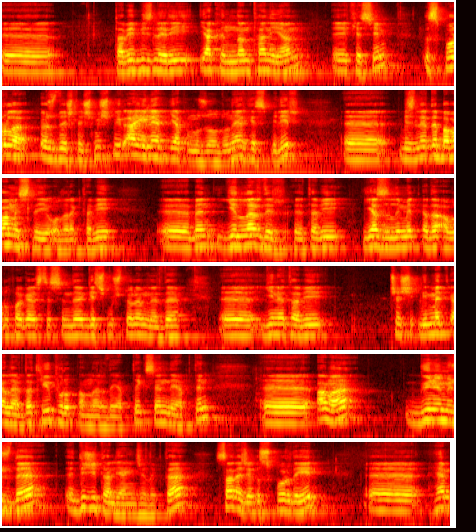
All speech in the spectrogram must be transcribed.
e, tabii bizleri yakından tanıyan e, kesim sporla özdeşleşmiş bir aile yapımız olduğunu herkes bilir. E, bizler de baba mesleği olarak tabii e, ben yıllardır e, tabii yazılı medyada Avrupa Gazetesi'nde geçmiş dönemlerde e, yine tabii çeşitli medyalarda TV programları da yaptık. Sen de yaptın. E, ama günümüzde e, dijital yayıncılıkta sadece spor değil e, hem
